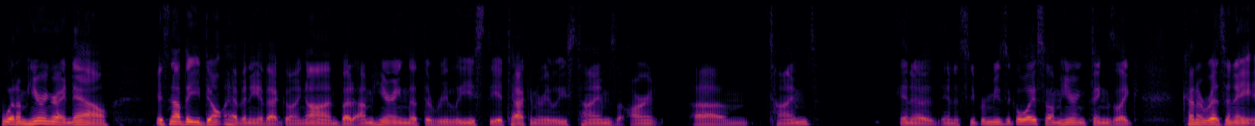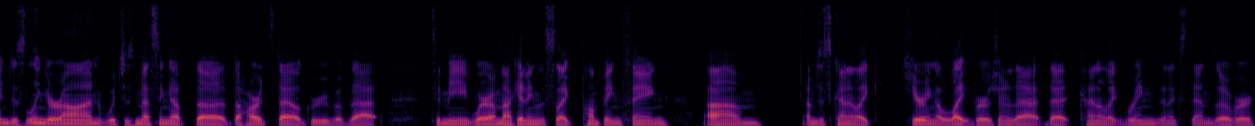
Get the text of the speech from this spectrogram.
what I'm hearing right now, it's not that you don't have any of that going on, but I'm hearing that the release, the attack and release times aren't um, timed in a in a super musical way. So I'm hearing things like kind of resonate and just linger on, which is messing up the the hard style groove of that to me, where I'm not getting this like pumping thing. Um, I'm just kind of like hearing a light version of that that kind of like rings and extends over.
